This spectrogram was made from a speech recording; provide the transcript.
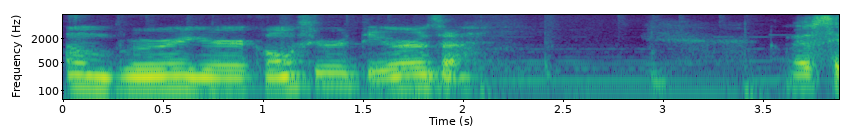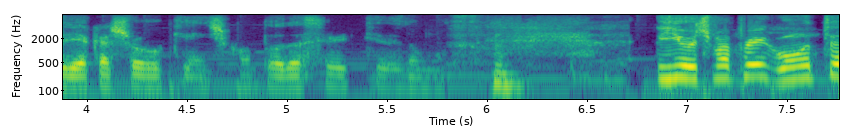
Hambúrguer, com certeza. O meu seria cachorro quente, com toda a certeza do mundo. E última pergunta,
